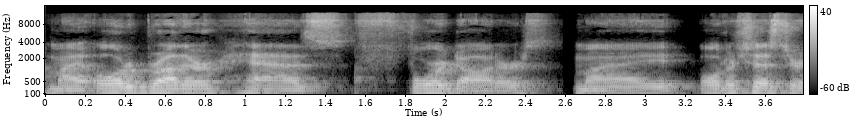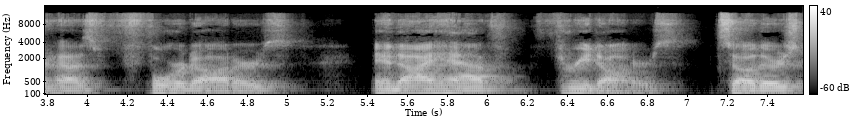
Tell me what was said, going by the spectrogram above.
my older brother has four daughters. My older sister has four daughters, and I have three daughters. So there's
